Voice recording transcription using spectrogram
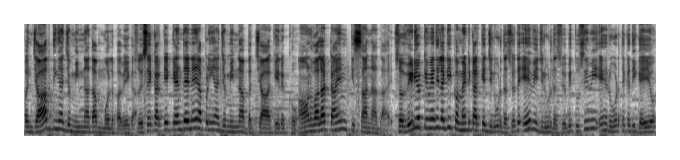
ਪੰਜਾਬ ਦੀਆਂ ਜ਼ਮੀਨਾਂ ਦਾ ਮੁੱਲ ਪਵੇਗਾ। ਸੋ ਇਸੇ ਕਰਕੇ ਕਹਿੰਦੇ ਨੇ ਆਪਣੀਆਂ ਜ਼ਮੀਨਾਂ ਬਚਾ ਕੇ ਰੱਖੋ। ਆਉਣ ਵਾਲਾ ਟਾਈਮ ਕਿਸਾਨਾਂ ਦਾ ਹੈ। ਸੋ ਵੀਡੀਓ ਕਿਵੇਂ ਦੀ ਲੱਗੀ ਕਮੈਂਟ ਕਰਕੇ ਜਰੂਰ ਦੱਸਿਓ ਤੇ ਇਹ ਵੀ ਜਰੂਰ ਦੱਸਿਓ ਵੀ ਤੁਸੀਂ ਵੀ ਇਹ ਰੋਡ ਤੇ ਕਦੀ ਗਏ ਹੋ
